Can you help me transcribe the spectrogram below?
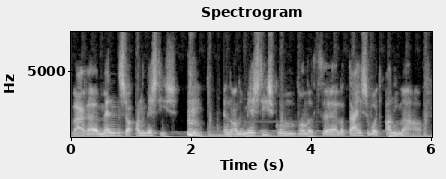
waren mensen animistisch. en animistisch komt van het uh, Latijnse woord anima af.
